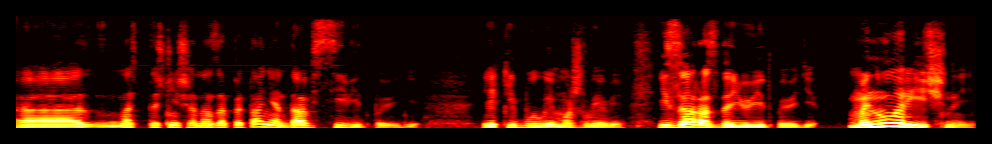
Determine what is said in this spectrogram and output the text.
е, точніше на запитання дав всі відповіді, які були можливі. І зараз даю відповіді. Минулорічний,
